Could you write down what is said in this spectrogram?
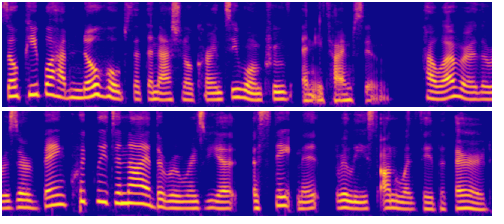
So people have no hopes that the national currency will improve anytime soon. However, the Reserve Bank quickly denied the rumors via a statement released on Wednesday the 3rd.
